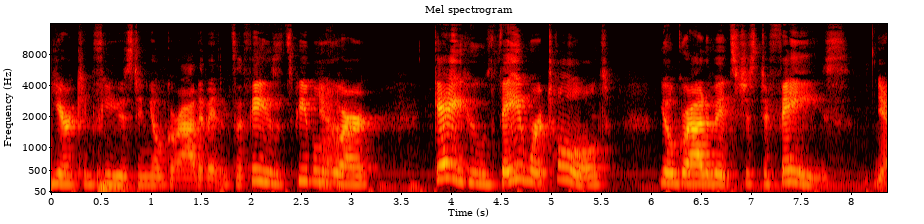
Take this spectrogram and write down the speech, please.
you're confused and you'll grow out of it. It's a phase. It's people who are gay who they were told you'll grow out of it. It's just a phase. Yeah,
